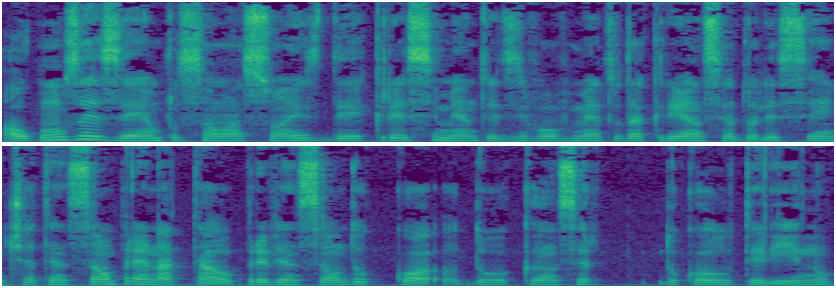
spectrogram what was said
Alguns exemplos são ações de crescimento e desenvolvimento da criança e adolescente, atenção pré-natal, prevenção do, do câncer do colo uterino,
